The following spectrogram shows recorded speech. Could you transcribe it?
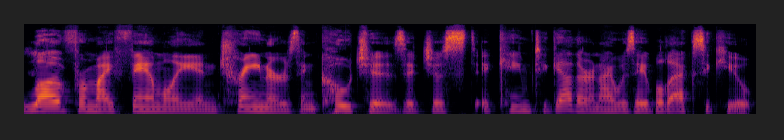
love from my family and trainers and coaches. It just it came together, and I was able to execute.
